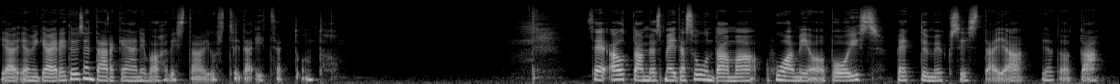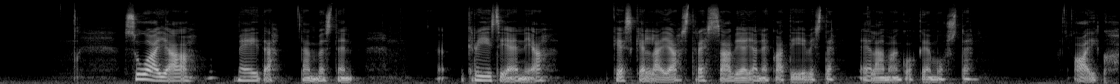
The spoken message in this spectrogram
Ja, ja mikä erityisen tärkeää, niin vahvistaa just sitä itsetuntoa. Se auttaa myös meitä suuntaamaan huomioon pois pettymyksistä ja, ja tota, suojaa meitä tämmöisten kriisien ja keskellä ja stressaavia ja negatiivisten elämänkokemusten aikaa.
